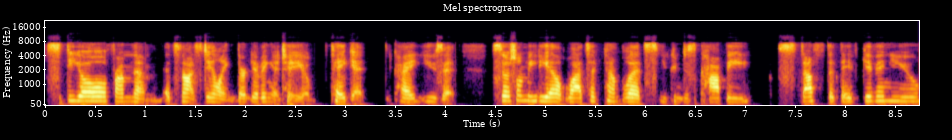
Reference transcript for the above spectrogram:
Steal from them. It's not stealing. They're giving it to you. Take it. Okay, use it. Social media, lots of templates. You can just copy stuff that they've given you.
